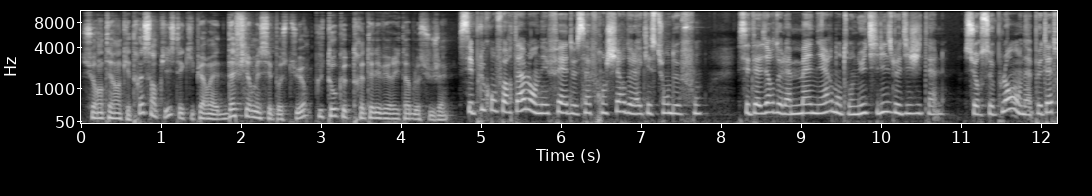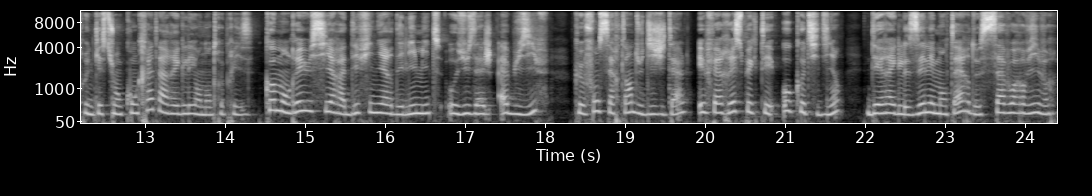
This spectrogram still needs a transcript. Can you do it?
sur un terrain qui est très simpliste et qui permet d'affirmer ses postures plutôt que de traiter les véritables sujets. C'est plus confortable en effet de s'affranchir de la question de fond, c'est-à-dire de la manière dont on utilise le digital. Sur ce plan, on a peut-être une question concrète à régler en entreprise. Comment réussir à définir des limites aux usages abusifs que font certains du digital et faire respecter au quotidien des règles élémentaires de savoir-vivre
